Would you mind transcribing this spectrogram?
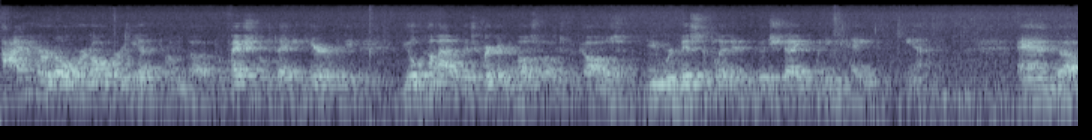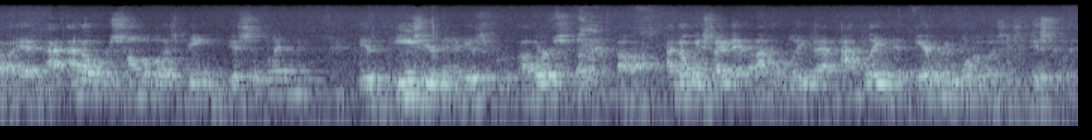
I've heard over and over again from the professionals taking care of you, you'll come out of this quicker than most folks because you were disciplined and in good shape when you came in. And, uh, and I, I, know for some of us, being disciplined is easier than it is for others. Uh, I know we say that, but I don't believe that. I believe that every one of us is disciplined.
